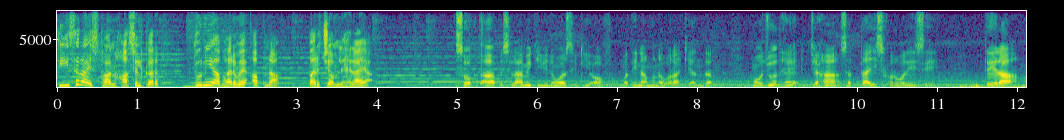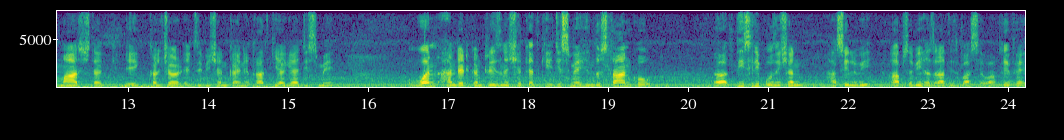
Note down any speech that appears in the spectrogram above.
तीसरा स्थान हासिल कर दुनिया भर में अपना परचम लहराया। इस वक्त आप Islamic University of Medina Munawwara के अंदर मौजूद हैं, जहाँ 27 फरवरी से 13 मार्च तक एक कल्चर एग्जीबिशन का इनका किया गया, जिसमें 100 कंट्रीज़ ने शिरकत की, जिसमें हिंदुस्तान को तीसरी पोजीशन हासिल हुई। आप सभी हजरात इस बात से वाकिफ़ है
